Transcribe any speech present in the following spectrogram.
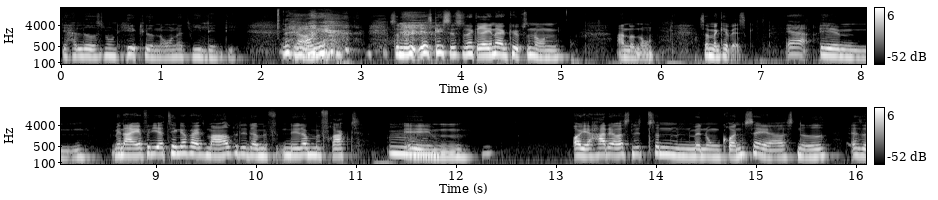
jeg har lavet sådan nogle hæklede nogle, og de er elendige. Ja. Øh, så nu, jeg skal ikke se sådan nogle grener og købe sådan nogle andre nogen, som man kan vaske. ja. Øhm, men nej, fordi jeg tænker faktisk meget på det der med, netop med fragt. Mm. Øhm, og jeg har det også lidt sådan med nogle grøntsager og sådan noget. Altså,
